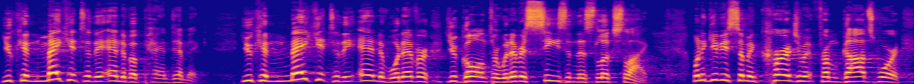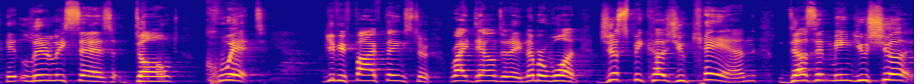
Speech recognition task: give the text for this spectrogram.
You can make it to the end of a pandemic. You can make it to the end of whatever you're going through whatever season this looks like. I want to give you some encouragement from god's word. It literally says don't quit give you five things to write down today. Number one, just because you can doesn't mean you should.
